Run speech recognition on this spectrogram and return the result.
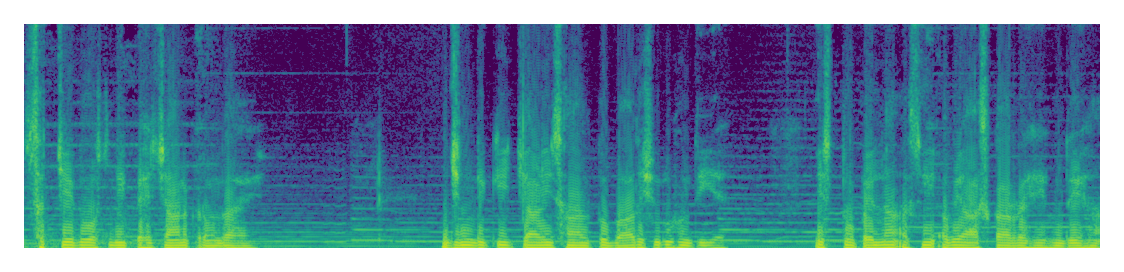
ਸੱਚੇ ਦੋਸਤ ਦੀ ਪਹਿਚਾਣ ਕਰਾਉਂਦਾ ਹੈ। ਜ਼ਿੰਦਗੀ 40 ਸਾਲ ਤੋਂ ਬਾਅਦ ਸ਼ੁਰੂ ਹੁੰਦੀ ਹੈ। ਇਸ ਤੋਂ ਪਹਿਲਾਂ ਅਸੀਂ ਅਭਿਆਸ ਕਰ ਰਹੇ ਹੁੰਦੇ ਹਾਂ।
